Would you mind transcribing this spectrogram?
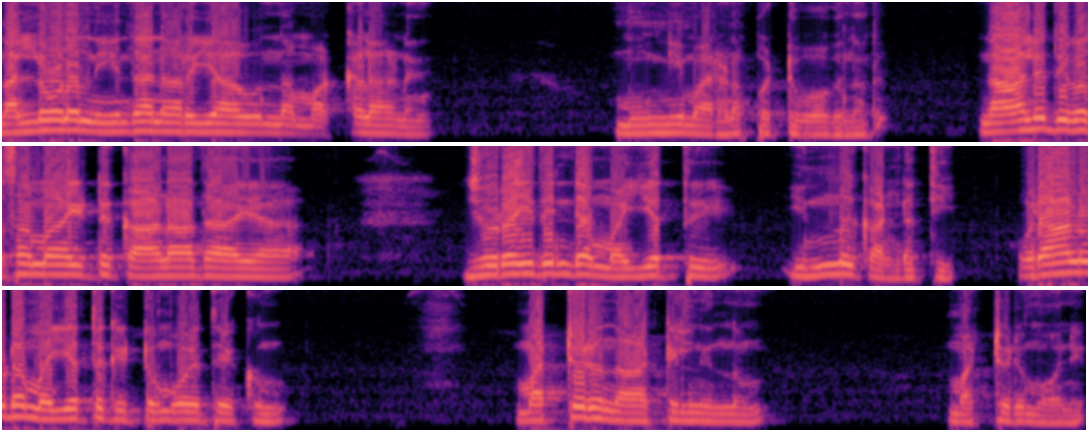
നല്ലോണം നീന്താൻ അറിയാവുന്ന മക്കളാണ് മുങ്ങി മരണപ്പെട്ടു പോകുന്നത്. നാല് ദിവസമായിട്ട് കാണാതായ ജുറൈദിന്റെ മയ്യത്ത് ഇന്ന് കണ്ടെത്തി. ഒരാളുടെ മയ്യത്ത് കിട്ടുമ്പോഴത്തേക്കും മറ്റൊരു നാട്ടിൽ നിന്നും മറ്റൊരു മോന്.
